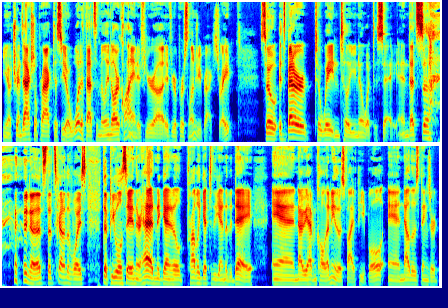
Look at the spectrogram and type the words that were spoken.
you know transactional practice. You know what if that's a million dollar client if you're uh, if you're a personal injury practice right? So it's better to wait until you know what to say. And that's uh, you know that's that's kind of the voice that people say in their head. And again it'll probably get to the end of the day and now you haven't called any of those five people. And now those things are,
